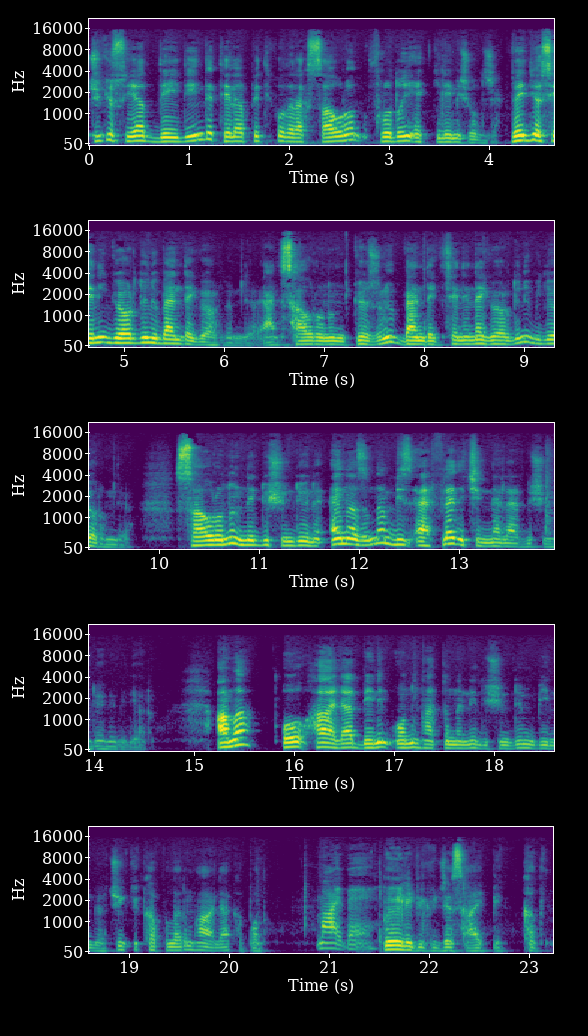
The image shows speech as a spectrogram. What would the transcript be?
Çünkü suya değdiğinde telepatik olarak Sauron Frodo'yu etkilemiş olacak. Ve diyor senin gördüğünü ben de gördüm diyor. Yani Sauron'un gözünü ben de senin ne gördüğünü biliyorum diyor. Sauron'un ne düşündüğünü en azından biz elfler için neler düşündüğünü biliyorum. Ama o hala benim onun hakkında ne düşündüğümü bilmiyor. Çünkü kapılarım hala kapalı. Vay be. Böyle bir güce sahip bir kadın.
